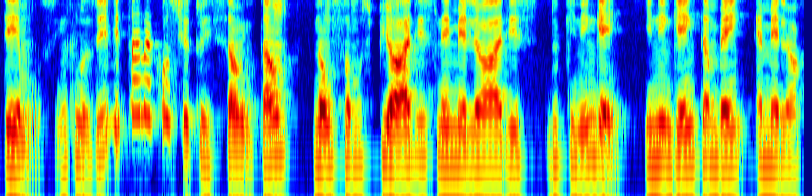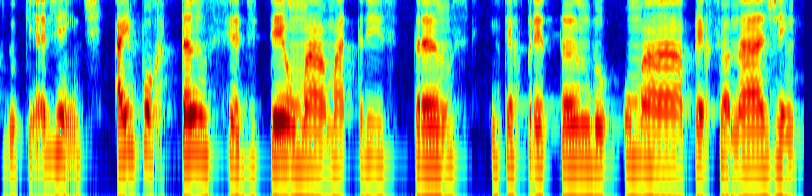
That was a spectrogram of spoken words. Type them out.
temos. Inclusive, está na Constituição. Então, não somos piores nem melhores do que ninguém. E ninguém também é melhor do que a gente. A importância de ter uma, atriz trans interpretando uma personagem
